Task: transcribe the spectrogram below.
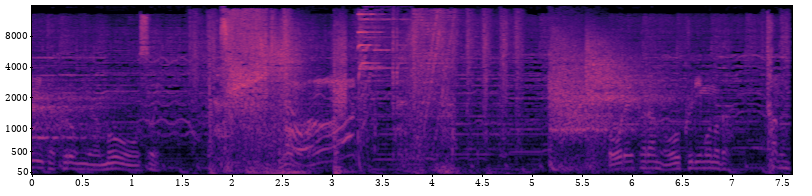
づいた頃にはもう遅い。俺からの贈り物だ。頼む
